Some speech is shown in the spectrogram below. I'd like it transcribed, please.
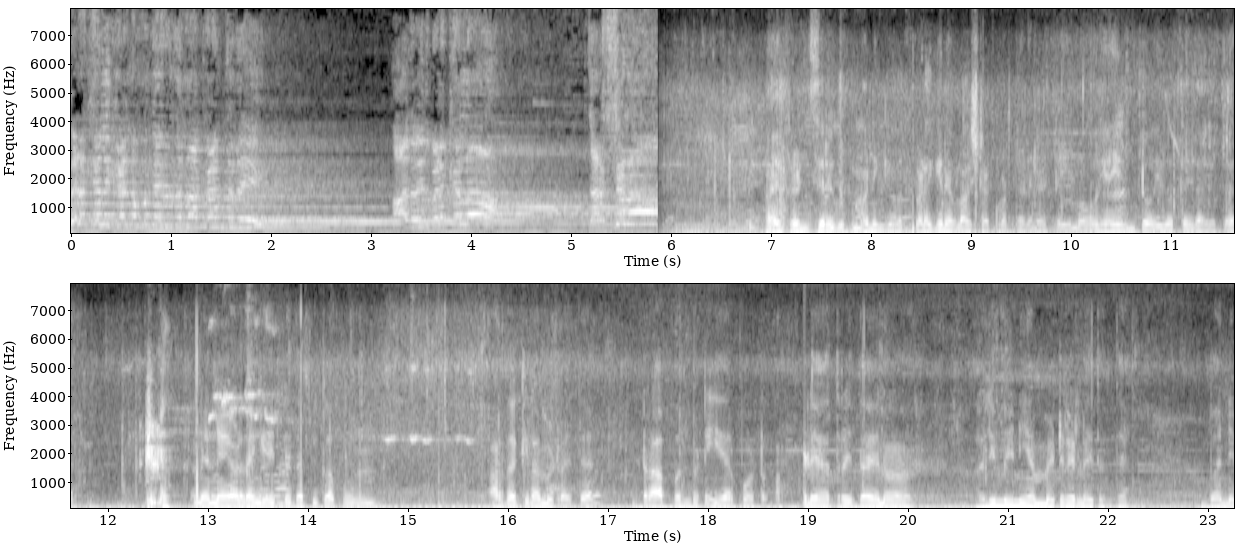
ಬೆಳಕಲ್ಲಿ ಕಣ್ಣ ಮುಂದೆ ಇರುವುದೆಲ್ಲ ಕಾಣ್ತದೆ. ಆದರೆ ಇದು ಬೆಳಕಲ್ಲ, ದರ್ಶನ. ಹಾಯ್ ಫ್ರೆಂಡ್ಸ್ ಸರಿ ಗುಡ್ ಮಾರ್ನಿಂಗ್ ಇವತ್ತು ಬೆಳಗ್ಗೆ ವ್ಲಾಗ್ ಸ್ಟಾರ್ಟ್ ಮಾಡ್ತಾ ಇದ್ದೀನಿ. ಟೈಮ್ ಅವಾಗೆ ಎಂಟು ಐವತ್ತೈದಾಗುತ್ತೆ ನೆನ್ನೆ ಹೇಳ್ದಂಗೆ ಇಲ್ಲಿದ್ದ ಪಿಕಪ್ಪು ಅರ್ಧ ಕಿಲೋಮೀಟ್ರ್ ಐತೆ. ಡ್ರಾಪ್ ಬಂದ್ಬಿಟ್ಟು ಏರ್ಪೋರ್ಟು ಹಳ್ಳಿ ಹತ್ರ ಇದ್ದ ಏನೋ ಅಲ್ಯೂಮಿನಿಯಂ ಮೆಟೀರಿಯಲ್ ಐತಂತೆ. ಬನ್ನಿ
